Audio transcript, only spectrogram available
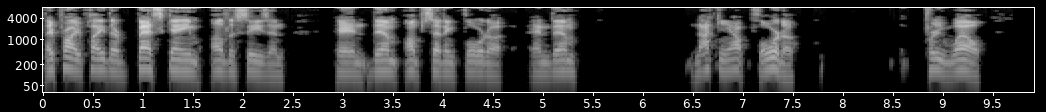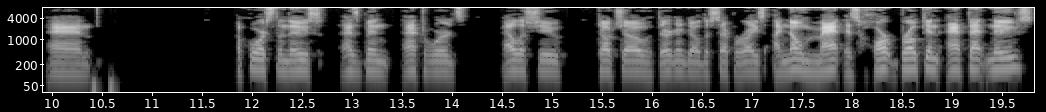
They probably played their best game of the season, and them upsetting Florida and them knocking out Florida pretty well. And of course, the news has been afterwards LSU, Coach O, they're going to go the separate ways. I know Matt is heartbroken at that news.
